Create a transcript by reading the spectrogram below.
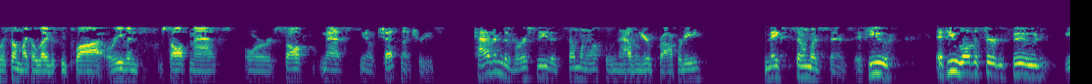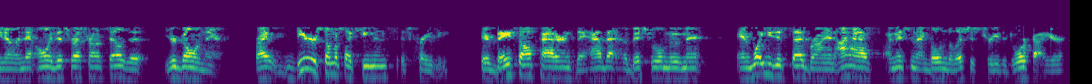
with something like a legacy plot, or even soft mass or soft mass, you know, chestnut trees, having diversity that someone else doesn't have on your property makes so much sense. If you, if you love a certain food, you know, and that only this restaurant sells it, you're going there right? Deer are so much like humans, it's crazy. They're based off patterns. They have that habitual movement. And what you just said, Brian, I have, I mentioned that Golden Delicious tree, the dwarf out here.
